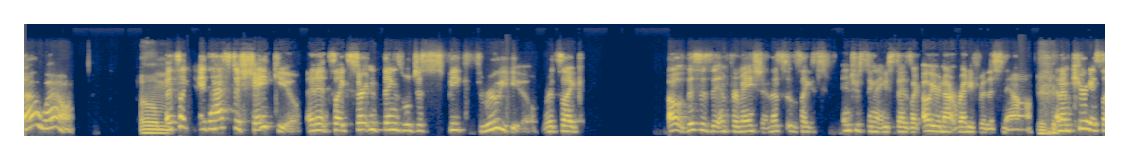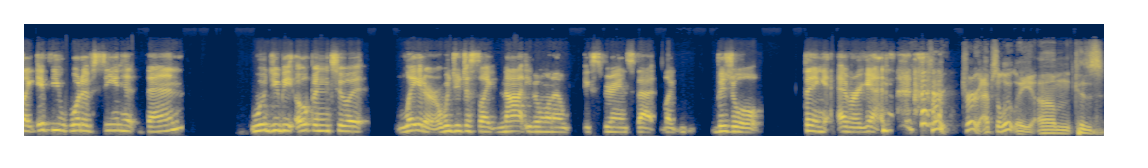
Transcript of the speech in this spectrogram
Oh wow. Um, it's like it has to shake you, and it's like certain things will just speak through you. Where it's like, oh, this is the information. That's it's like interesting that you said it's like, oh, you're not ready for this now. and I'm curious, like, if you would have seen it then, would you be open to it later, or would you just like not even want to experience that like visual thing ever again? true, true, absolutely. Um, because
